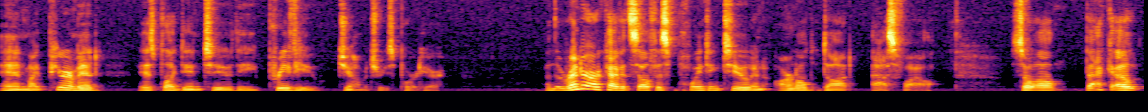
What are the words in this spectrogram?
And my pyramid is plugged into the preview geometries port here. And the render archive itself is pointing to an arnold.as file. So I'll back out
